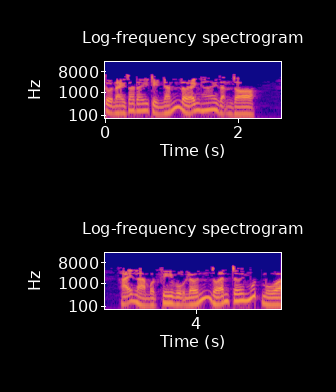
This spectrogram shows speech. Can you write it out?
tuổi này ra đây chỉ nhắn lời anh hai dặn dò. Hãy làm một phi vụ lớn rồi ăn chơi mút mùa,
